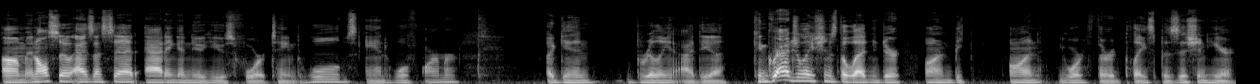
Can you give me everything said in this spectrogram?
Um, and also, as I said, adding a new use for tamed wolves and wolf armor. Again, brilliant idea. Congratulations, the Legender, on be- on your third place position here.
